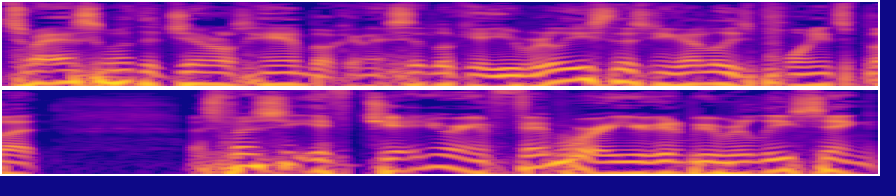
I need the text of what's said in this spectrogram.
so I asked about the General's Handbook, and I said, "Look, you release this, and you got all these points, but especially if January and February you're going to be releasing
